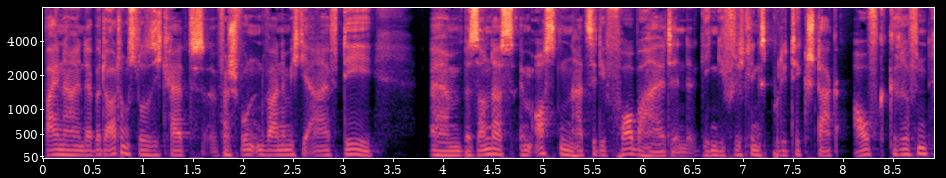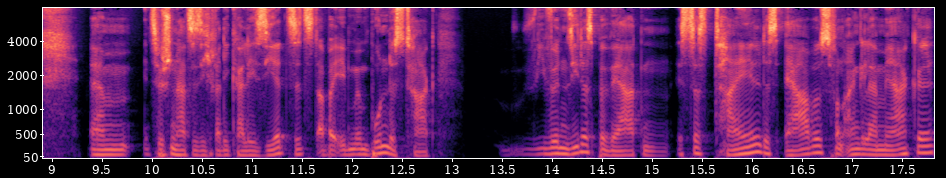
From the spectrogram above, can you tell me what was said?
beinahe in der Bedeutungslosigkeit verschwunden war, nämlich die AfD. Ähm, besonders im Osten hat sie die Vorbehalte gegen die Flüchtlingspolitik stark aufgegriffen. Ähm, inzwischen hat sie sich radikalisiert, sitzt aber eben im Bundestag. Wie würden Sie das bewerten? Ist das Teil des Erbes von Angela Merkel,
